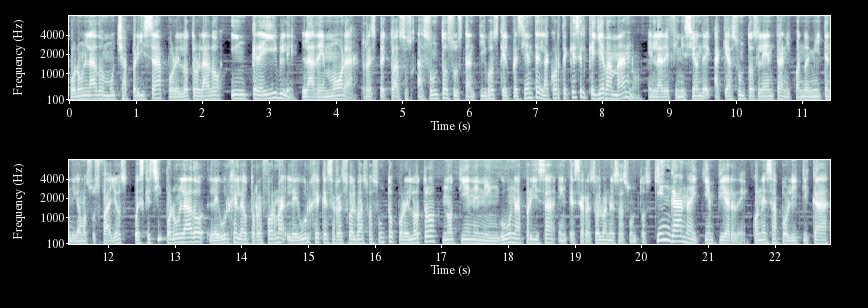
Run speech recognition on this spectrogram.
Por un lado, mucha prisa, por el otro lado, increíble la demora respecto a sus asuntos sustantivos que el presidente de la Corte, que es el que lleva mano en la definición de a qué asuntos le entran y cuándo emiten, digamos, sus fallos, pues que sí, por un lado, le urge la autorreforma, le urge que se resuelva su asunto, por el otro, no tiene ninguna prisa en que se resuelvan esos asuntos. ¿Quién gana y quién pierde con esa política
